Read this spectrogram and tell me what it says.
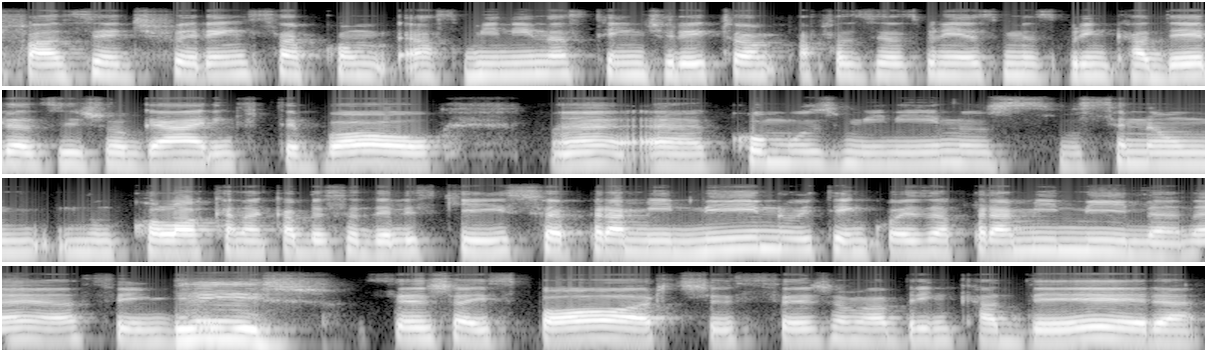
fazer a diferença, as meninas têm direito a, fazer as mesmas brincadeiras e jogarem futebol, né, é, como os meninos, você não, não coloca na cabeça deles que isso é para menino e tem coisa para menina, né? Assim, isso. Seja esporte, seja uma brincadeira,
